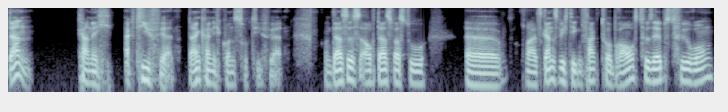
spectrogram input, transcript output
Dann kann ich aktiv werden, dann kann ich konstruktiv werden. Und das ist auch das, was du äh, als ganz wichtigen Faktor brauchst für Selbstführung,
